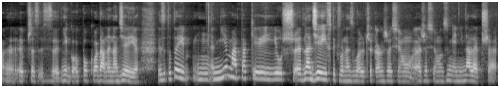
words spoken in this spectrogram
e, przez niego pokładane nadzieje. Więc tutaj mm, nie ma takiej już nadziei w tych Wenezuelczykach, że się, że się zmieni na lepsze.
